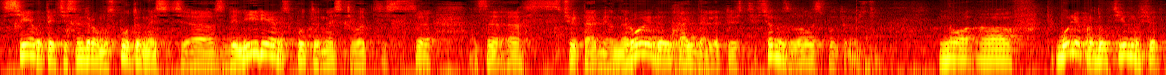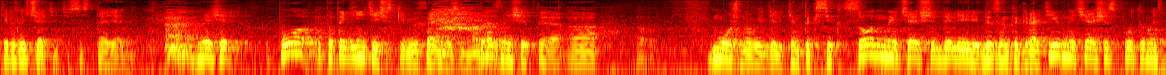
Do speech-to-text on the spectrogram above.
все вот эти синдромы, спутанность э, с делирием, спутанность вот с, с, с чертами анероида и так далее, то есть все называлось спутанностью. Но э, более продуктивно все-таки различать эти состояния. Значит, по патогенетическим механизмам, да, значит, э, можно выделить интоксикационные чаще делирии, дезинтегративные чаще спутанность.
